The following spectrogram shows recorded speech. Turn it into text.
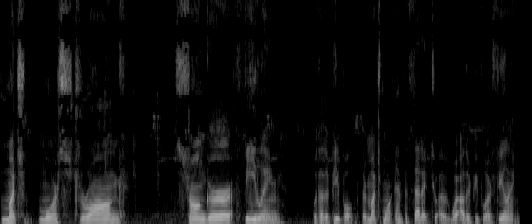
much more strong, stronger feeling with other people. They're much more empathetic to what other people are feeling.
